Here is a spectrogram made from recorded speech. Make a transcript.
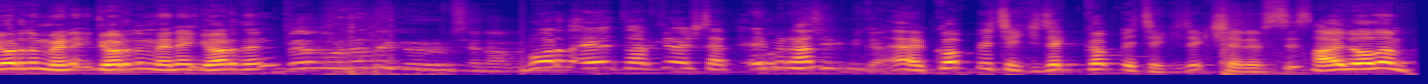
Gördün beni, gördün beni, gördün. Ben burada da görürüm seni abi. Bu arada evet arkadaşlar Emirhan çekmeyeceğim. evet, kopya çekecek, kopya çekecek şerefsiz. Haydi oğlum.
